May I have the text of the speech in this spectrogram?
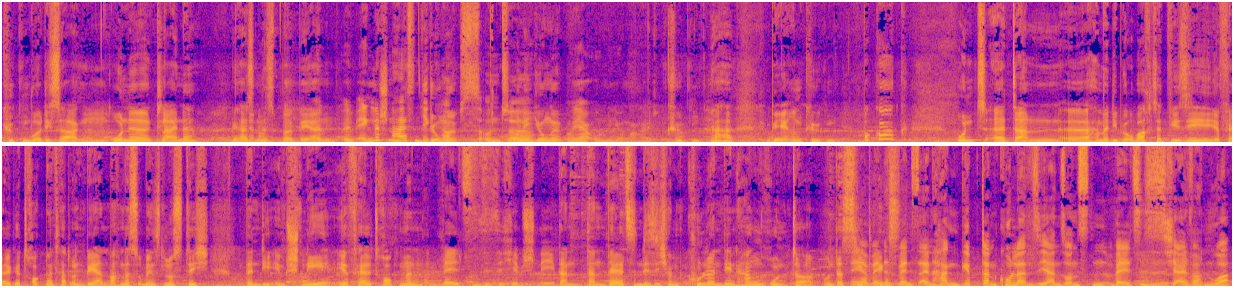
Küken, wollte ich sagen, ohne kleine wie heißen genau. das bei Bären? Im, Im, Englischen heißen die Junge. Cubs. Und, äh, ohne Junge. Oh ja, ohne Junge halt. Küken. Bärenküken. Bokok. Und äh, dann äh, haben wir die beobachtet, wie sie ihr Fell getrocknet hat. Und Bären machen das übrigens lustig, wenn die im Schnee ihr Fell trocknen. Dann wälzen sie sich im Schnee. Dann, dann wälzen die sich und kullern den Hang runter. Und das naja, sieht wenn es, wenn es einen Hang gibt, dann kullern sie. Ansonsten wälzen sie sich einfach nur.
